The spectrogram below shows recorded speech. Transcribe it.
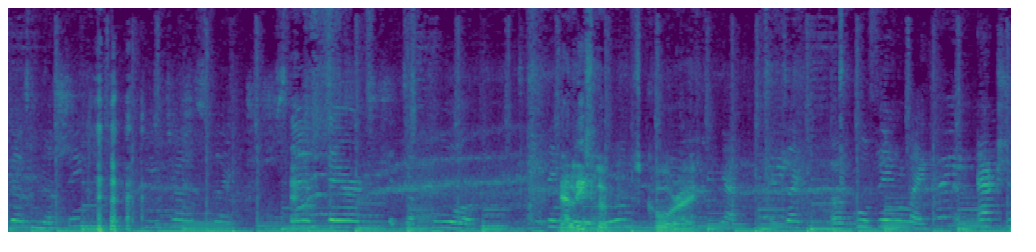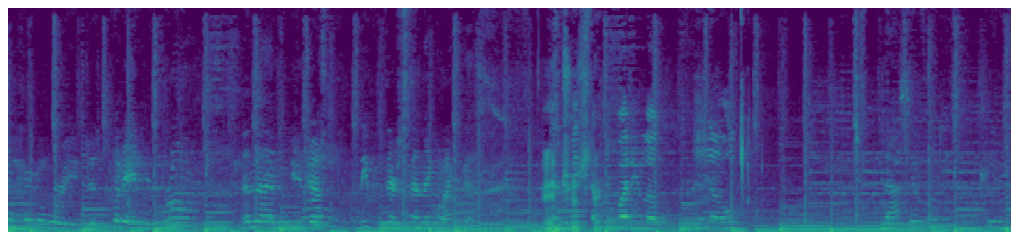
does nothing. he just like stands there. It's a cool thing. At least look, it's cool, right? Yeah, it's like a cool thing, like an action figure where you just put it in your room and then you just leave it there standing like this. Interesting. everybody look little. That's it for this video.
